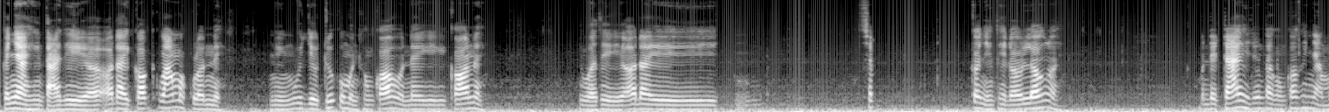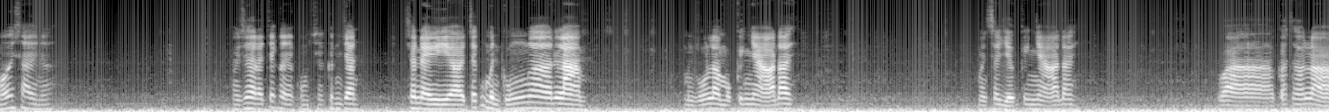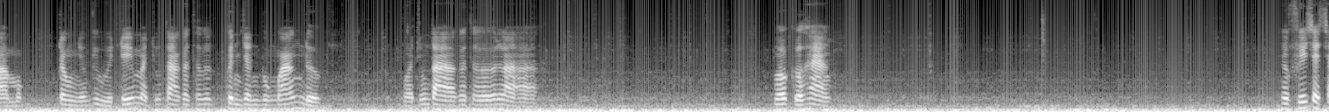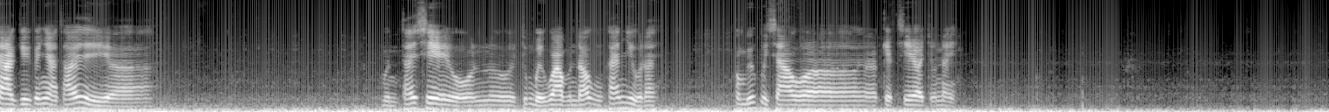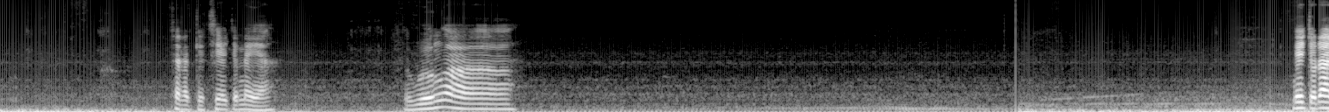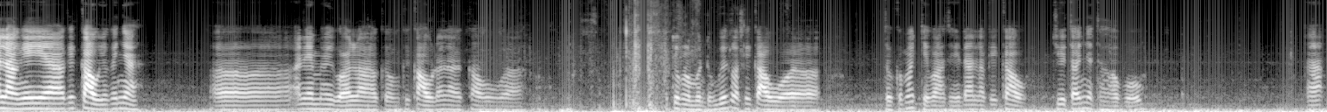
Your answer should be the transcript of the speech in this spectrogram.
Cả nhà hiện tại thì ở đây có cái ván mọc lên này. Những video trước của mình không có và đây có này. Như vậy thì ở đây sắp có những thay đổi lớn rồi. Bên tay trái thì chúng ta còn có cái nhà mới xây nữa. Ngoài ra là chắc là cũng sẽ kinh doanh sau này ờ, chắc mình cũng ờ, làm. Mình cũng làm một căn nhà ở đây. Mình xây dựng căn nhà ở đây. Và có thể là một trong những cái vị trí mà chúng ta có thể kinh doanh buôn bán được. Và chúng ta có thể là mở cửa hàng. Như phía xa xa kia cả nhà thấy thì uh, mình thấy xe chuẩn bị qua bên đó cũng khá nhiều đây không biết vì sao ờ, kẹt xe ở chỗ này. Sao là kẹt xe chỗ này à vướng ờ, ngay chỗ đây là ngay ờ, cái cầu nha cả nhà. Ờ, anh em hay gọi là cái cầu đó là cầu ờ, nói chung là mình cũng biết là cái cầu từ có mắt chạy vào thì đây là cái cầu chưa tới nhà thờ Hậu Vũ. Đó.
